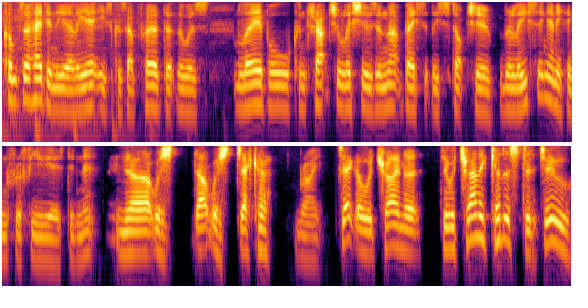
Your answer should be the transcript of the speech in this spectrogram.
That come to a head in the early 80s? Because I've heard that there was label contractual issues and that basically stopped you releasing anything for a few years, didn't it? No, it was that was Decca. Right. Decca were trying to they were trying to get us to do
